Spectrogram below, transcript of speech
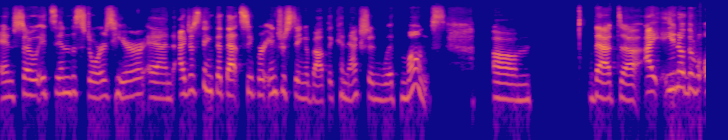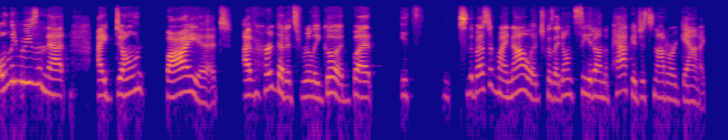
and so it's in the stores here and i just think that that's super interesting about the connection with monks um that uh, i you know the only reason that i don't buy it i've heard that it's really good but it's to the best of my knowledge, because I don't see it on the package, it's not organic.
